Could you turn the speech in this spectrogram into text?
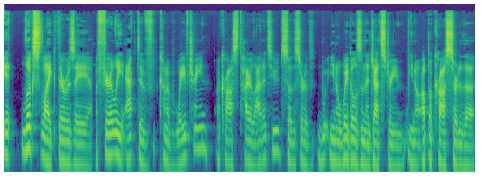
it looks like there was a, a, fairly active kind of wave train across higher latitudes. So the sort of you know wiggles in the jet stream, you know, up across sort of the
